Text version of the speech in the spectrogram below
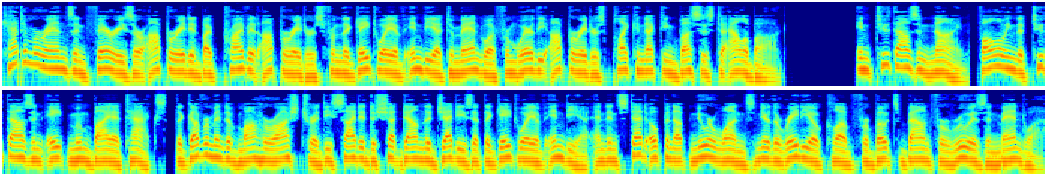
Catamarans and ferries are operated by private operators from the Gateway of India to Mandwa from where the operators ply connecting buses to Alibag. In 2009, following the 2008 Mumbai attacks, the government of Maharashtra decided to shut down the jetties at the Gateway of India and instead open up newer ones near the Radio Club for boats bound for Rewas and Mandwa.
